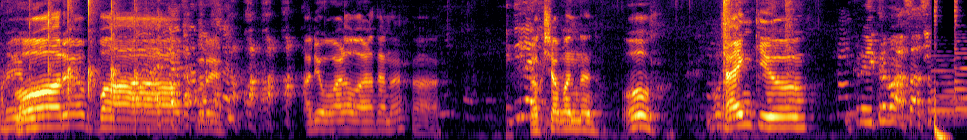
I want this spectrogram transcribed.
अरे. अरे बापरे. आणि ओवाळा ओवाळता ना? हा. रक्षाबंधन. ओ थँक्यू इकडे इकडे बघ, असं असं.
